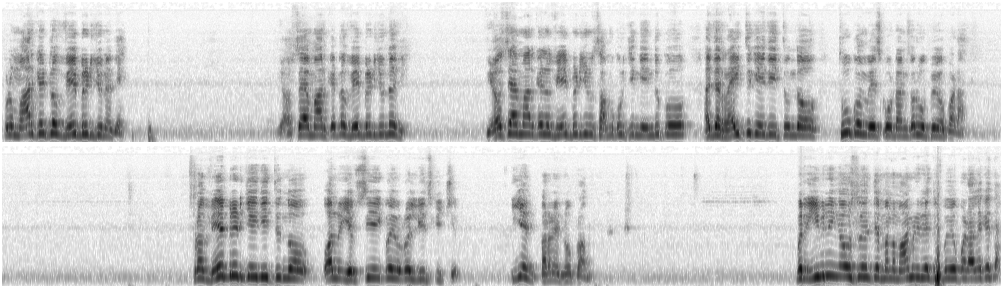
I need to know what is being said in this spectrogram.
ఇప్పుడు మార్కెట్లో వే బ్రిడ్జ్ ఉన్నదే. వ్యవసాయ మార్కెట్లో వే బ్రిడ్జ్ ఉన్నది. వ్యవసాయ మార్కెట్లో వే బ్రిడ్జ్ను సమకూర్చింది ఎందుకు? అది రైతుకి ఏదైతుందో తూకం వేసుకోవడానికి ఉపయోగపడాలి. ఇప్పుడు వే బ్రిడ్జ్ ఏదైతుందో వాళ్ళు ఎఫ్సిఐకో ఎవరో లీజ్కి ఇచ్చారు. ఇవ్వండి పర్వాలేదు నో ప్రాబ్లం. మరి ఈవినింగ్ అవర్స్లో అయితే మన మామిడి రైతు ఉపయోగపడాలి కదా?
